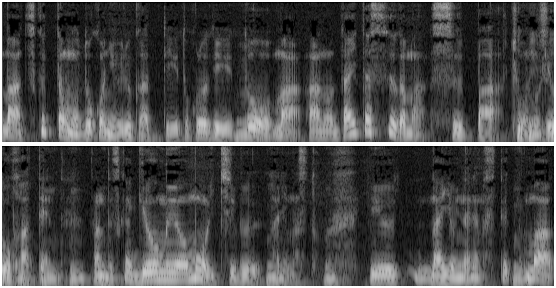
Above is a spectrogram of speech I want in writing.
まあ、作ったものをどこに売るかっていうところでいうと、まあ、あの大多数が、まあ、スーパー等の量販店なんですが、業務用も一部ありますという内容になります。でまあ、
